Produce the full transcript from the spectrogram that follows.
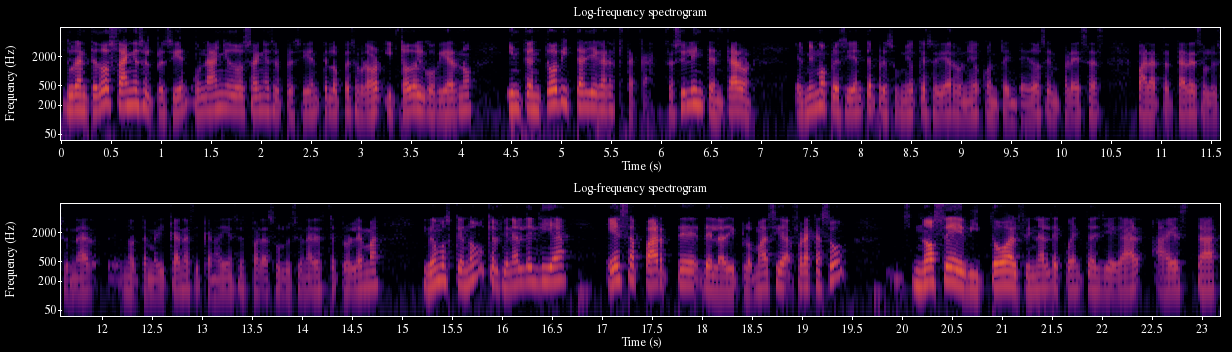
durante dos años el presidente, un año, dos años el presidente López Obrador y todo el gobierno intentó evitar llegar hasta acá. O sea, sí lo intentaron. El mismo presidente presumió que se había reunido con 32 empresas para tratar de solucionar, norteamericanas y canadienses, para solucionar este problema. Y vemos que no, que al final del día esa parte de la diplomacia fracasó. No se evitó al final de cuentas llegar a esta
